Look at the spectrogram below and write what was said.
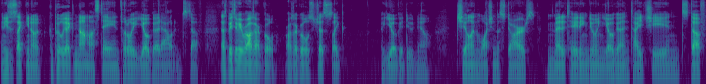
and he's just like you know completely like namaste and totally yogaed out and stuff. That's basically Ra's al Ghul. Ra's al Ghul is just like a yoga dude now, chilling, watching the stars, meditating, doing yoga and tai chi and stuff.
